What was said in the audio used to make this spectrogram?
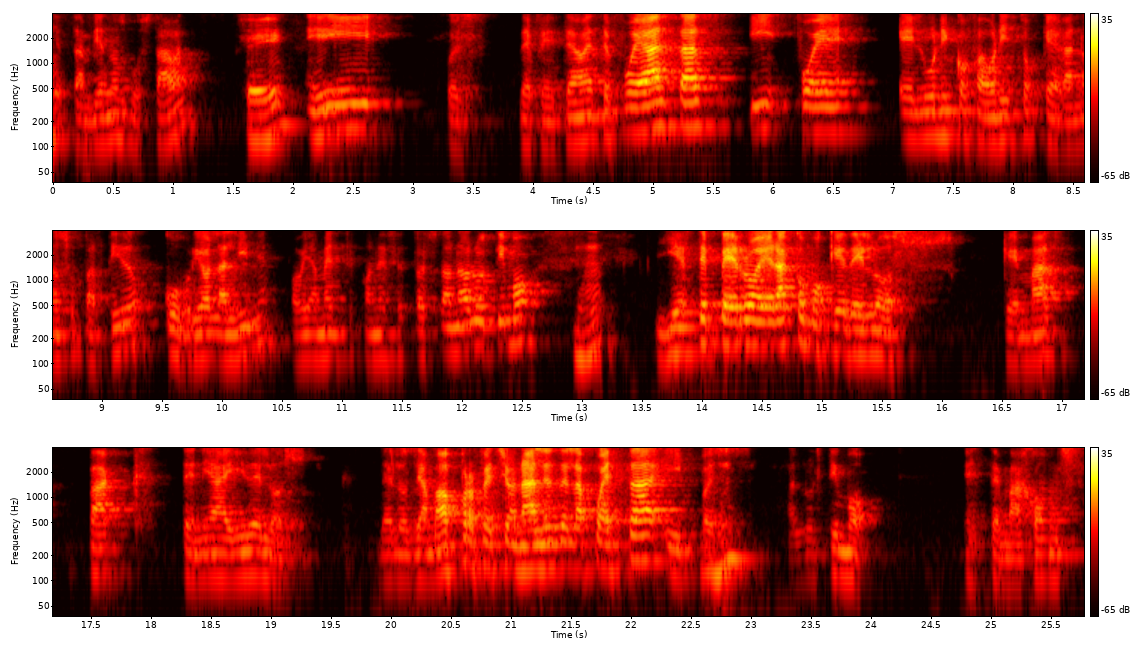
que también nos gustaban. Sí. Y pues definitivamente fue altas y fue el único favorito que ganó su partido, cubrió la línea, obviamente con ese touchdown al último. Y este perro era como que de los que más pack tenía ahí de los, de los llamados profesionales de la apuesta y pues al último, este Mahomes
